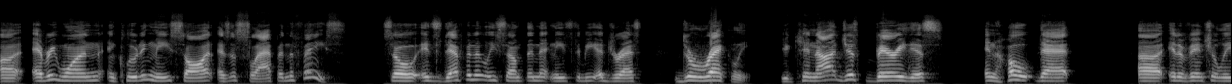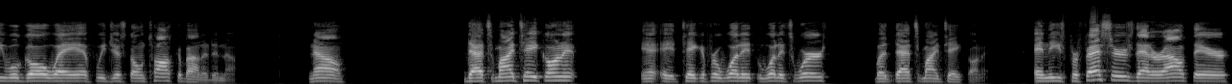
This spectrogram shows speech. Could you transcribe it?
uh, everyone, including me, saw it as a slap in the face. So it's definitely something that needs to be addressed directly. You cannot just bury this and hope that uh, it eventually will go away if we just don't talk about it enough. Now, that's my take on it. it, it take it for what it what it's worth, but that's my take on it. And these professors that are out there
